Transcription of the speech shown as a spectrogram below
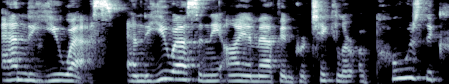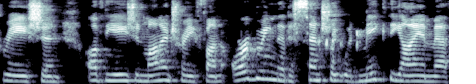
and the US. And the US and the IMF in particular opposed the creation of the Asian Monetary Fund, arguing that essentially it would make the IMF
